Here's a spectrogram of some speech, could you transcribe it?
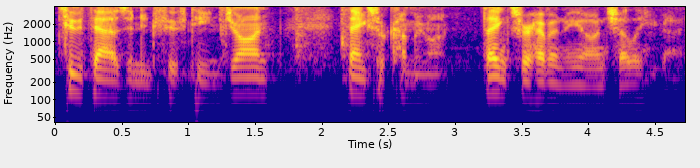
2015. John, thanks for coming on. Thanks for having me on, Shelley. You got it.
